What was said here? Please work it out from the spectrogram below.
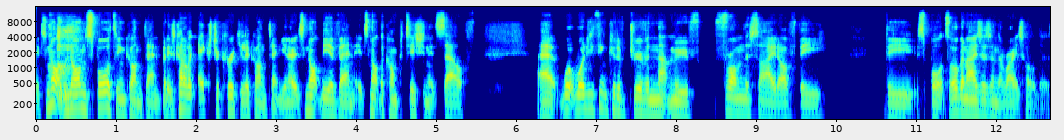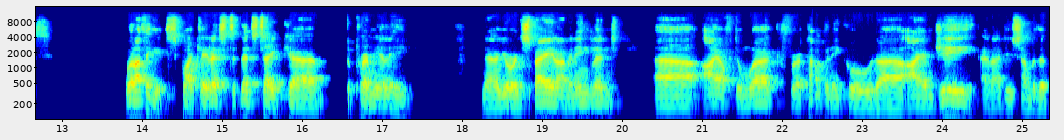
it's not non-sporting content, but it's kind of like extracurricular content. You know, it's not the event, it's not the competition itself. Uh, what what do you think could have driven that move from the side of the the sports organizers and the rights holders? Well, I think it's quite clear. Let's let's take uh, the Premier League. Now you're in Spain, I'm in England. Uh, I often work for a company called uh, IMG, and I do some of the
